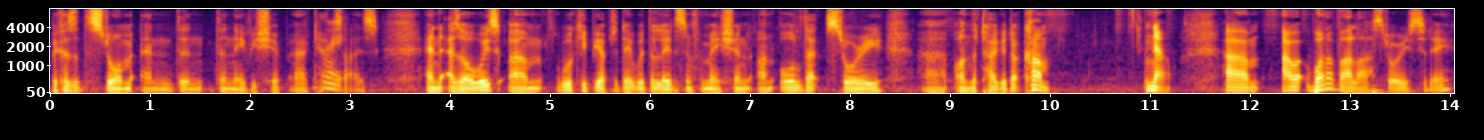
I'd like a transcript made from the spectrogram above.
because of the storm and the the navy ship uh, capsized. And as always, um, we'll keep you up to date with the latest information on all that story uh, on thethaiger.com. Now, um, our, one of our last stories today,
